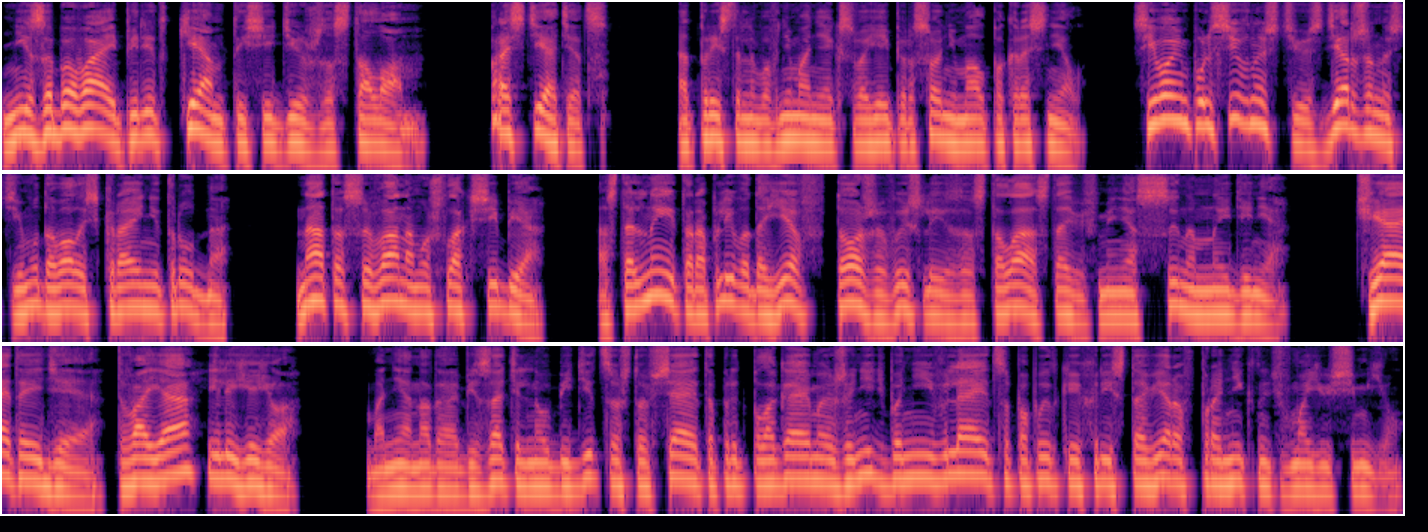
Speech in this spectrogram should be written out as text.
Не забывай, перед кем ты сидишь за столом. Прости, отец». От пристального внимания к своей персоне Мал покраснел. С его импульсивностью, сдержанностью ему давалось крайне трудно. Ната с Иваном ушла к себе. Остальные, торопливо доев, тоже вышли из-за стола, оставив меня с сыном наедине. «Чья это идея? Твоя или ее?» Мне надо обязательно убедиться, что вся эта предполагаемая женитьба не является попыткой христоверов проникнуть в мою семью.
